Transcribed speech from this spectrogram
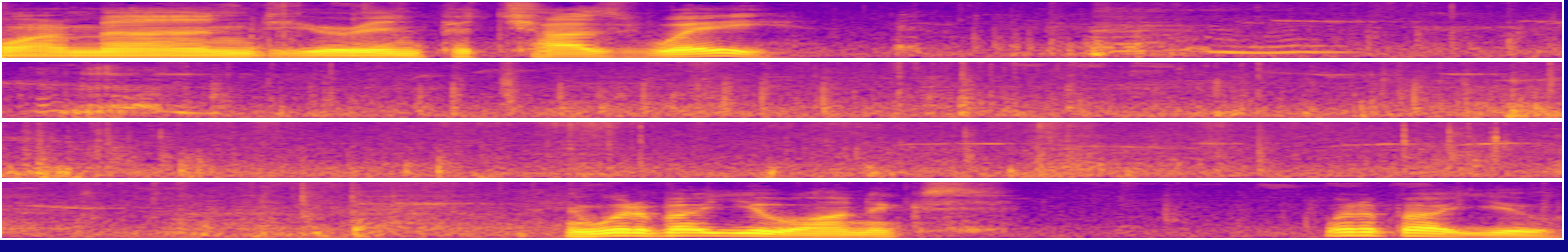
Armand, you're in Pacha's way. And what about you, Onyx? What about you?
